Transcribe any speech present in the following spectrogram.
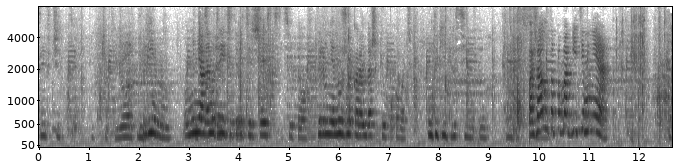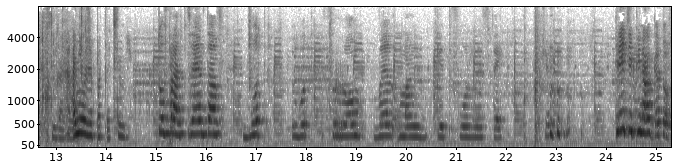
Ты в, чет... четвертый. Блин, у меня, Четвертый, смотрите, четвертый. 36 цветов. Теперь мне нужно карандашики упаковать. Они такие красивые. О, Пожалуйста, помогите мне. всегда. Они уже поточены. Сто процентов вот, вот from well market forest. Третий пенал готов.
